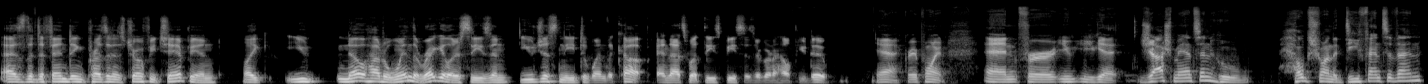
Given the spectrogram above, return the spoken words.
as the defending President's Trophy champion, Like you know how to win the regular season, you just need to win the cup, and that's what these pieces are going to help you do. Yeah, great point. And for you, you get Josh Manson, who helps you on the defensive end.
